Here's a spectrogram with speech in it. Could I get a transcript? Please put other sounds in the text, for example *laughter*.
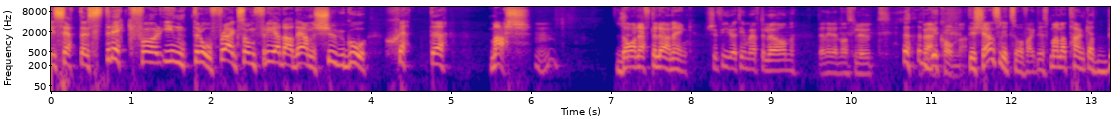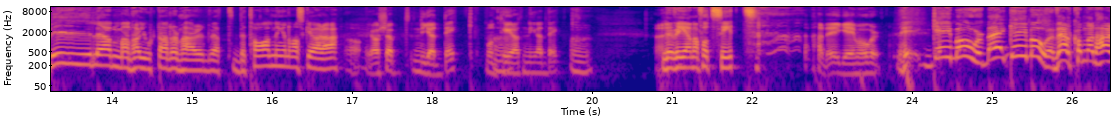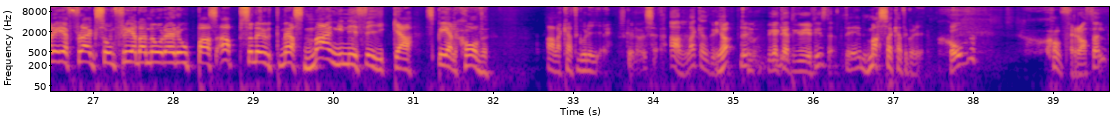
Vi sätter streck för intro. Fragson fredag den 26 mars. Dagen efter löning. 24 timmar efter lön, den är redan slut. *laughs* Välkomna. Det känns lite så faktiskt. Man har tankat bilen, man har gjort alla de här vet, betalningarna man ska göra. Ja, jag har köpt nya däck, monterat nya däck. Löfven har fått sitt. Ja, det är game over. Game over, man, game over! Välkomna, det här är Fragson Fredag, norra Europas absolut mest magnifika spelshow. Alla kategorier, skulle jag vilja säga. Alla kategorier? Ja, det- Vilka kategorier finns det? Det är massa kategorier. Show, Show. raffel,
